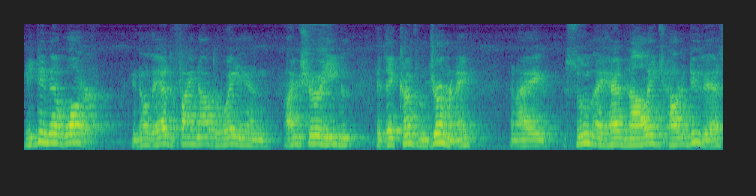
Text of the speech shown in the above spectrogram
he didn't have water. You know, they had to find out the way, and I'm sure he, they come from Germany, and I assume they had knowledge how to do this,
